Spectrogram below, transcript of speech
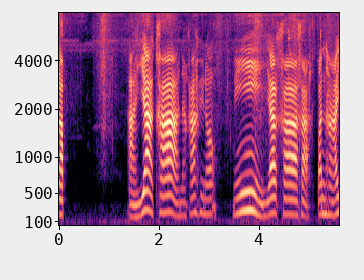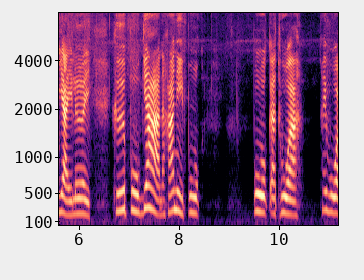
กับอ่าหญ้าคานะคะพี่น้องนี่หญ้าคาค่ะ ปัญหาใหญ่เลย คือปลูกหญ้านะคะ นี่ปลูกปลูกถั่วให้วัว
